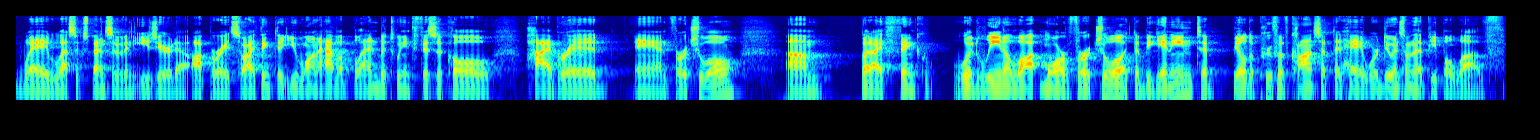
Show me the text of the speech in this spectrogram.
way less expensive, and easier to operate. So I think that you want to have a blend between physical, hybrid, and virtual. Um, but I think would lean a lot more virtual at the beginning to build a proof of concept that hey, we're doing something that people love.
